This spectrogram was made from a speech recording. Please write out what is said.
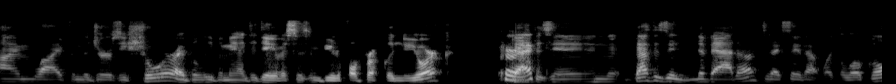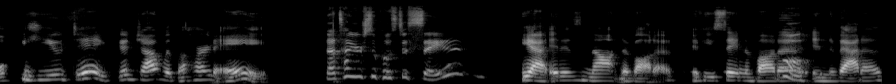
I'm live from the Jersey Shore. I believe Amanda Davis is in beautiful Brooklyn, New York. Correct. Beth is in Beth is in Nevada. Did I say that like a local? You did. Good job with the hard A. That's how you're supposed to say it? Yeah, it is not Nevada. If you say Nevada Oh. in Nevada,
